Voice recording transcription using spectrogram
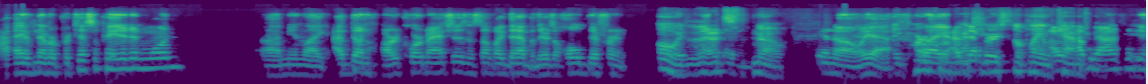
i have never participated in one i mean like i've done hardcore matches and stuff like that but there's a whole different Oh, that's no. you know yeah Like hardcore Like, I've never- still playing with I- I'll cabbage. be honest with you.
